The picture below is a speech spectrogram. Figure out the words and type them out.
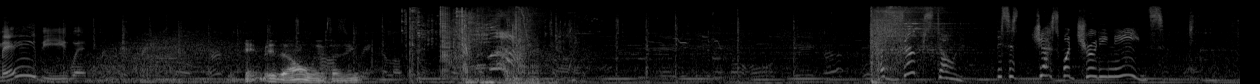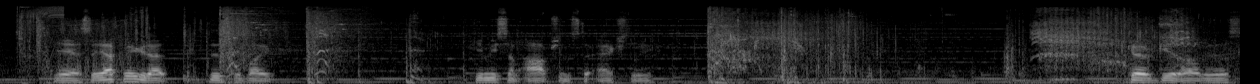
Maybe when. Can't be the only thing. This is just what Trudy needs. Yeah, see, I figured out this would like give me some options to actually go get all this.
